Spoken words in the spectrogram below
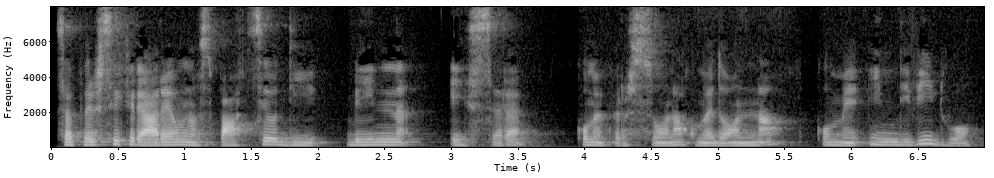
Sapersi creare uno spazio di benessere come persona, come donna, come individuo,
